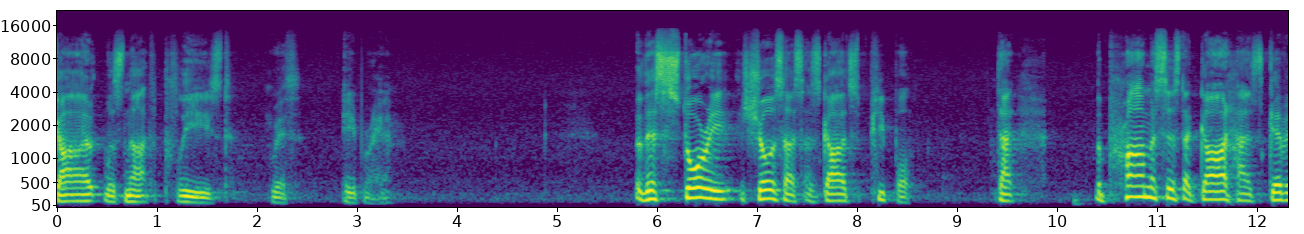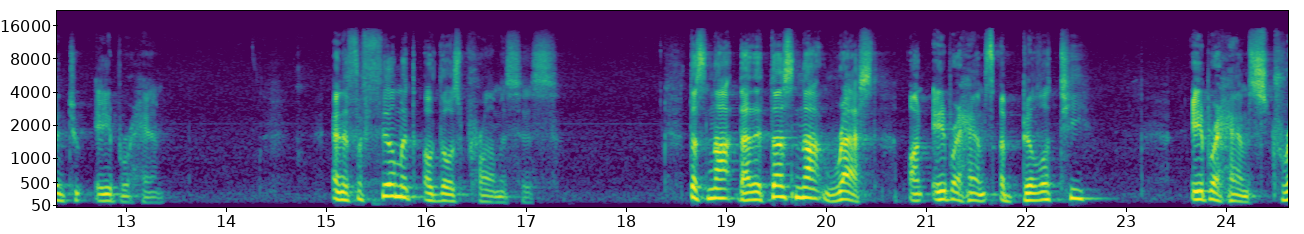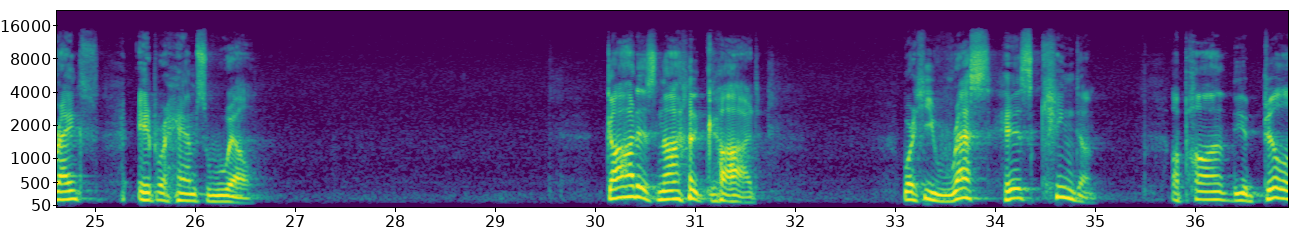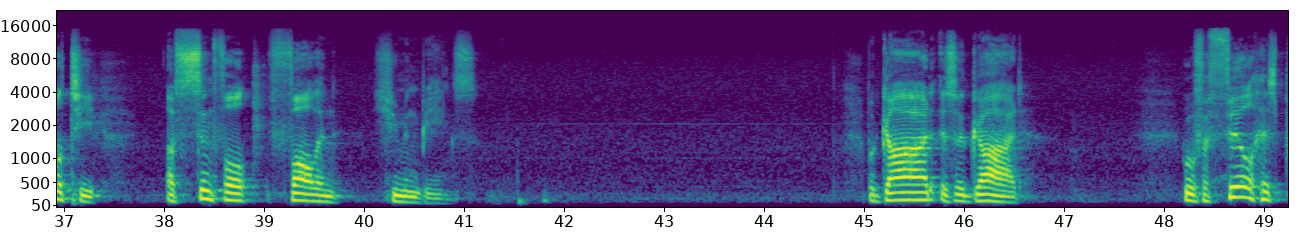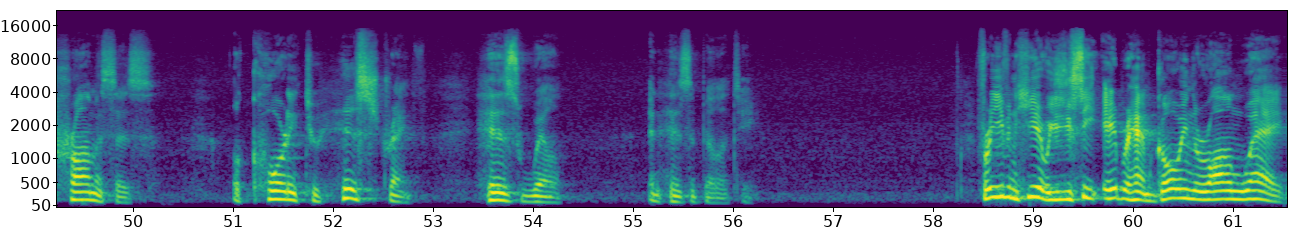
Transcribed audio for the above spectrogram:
God was not pleased with Abraham. This story shows us, as God's people, that the promises that God has given to Abraham and the fulfillment of those promises does not that it does not rest on Abraham's ability, Abraham's strength, Abraham's will. God is not a God where he rests his kingdom upon the ability of sinful, fallen human beings. But God is a God who will fulfill his promises according to his strength, his will and his ability. For even here, you see Abraham going the wrong way,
